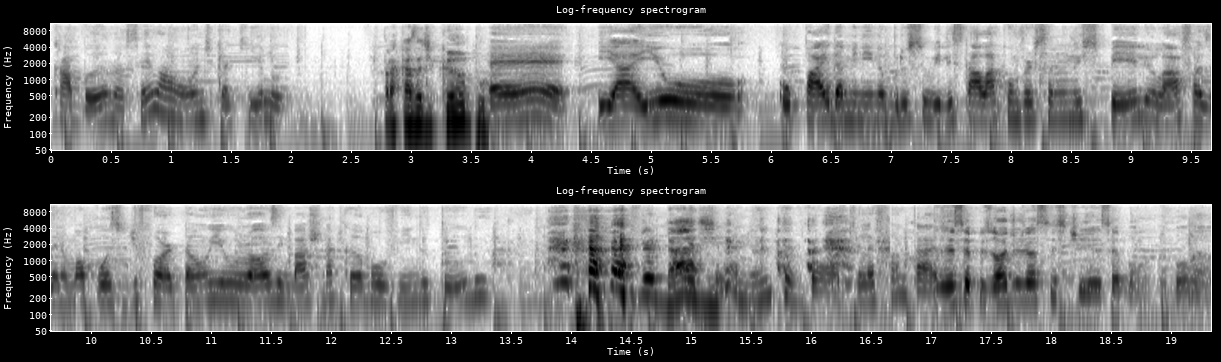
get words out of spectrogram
cabana, sei lá onde que é aquilo. Pra casa de campo. É, e aí o, o pai da menina, o Bruce Willis, tá lá conversando no espelho, lá, fazendo uma pose de fortão, e o Ross embaixo da cama ouvindo tudo. é verdade. Aquilo é muito bom, aquilo é fantástico. Esse episódio eu já assisti, esse é bom, é bom mesmo,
